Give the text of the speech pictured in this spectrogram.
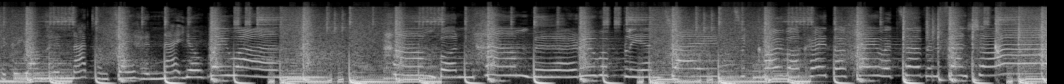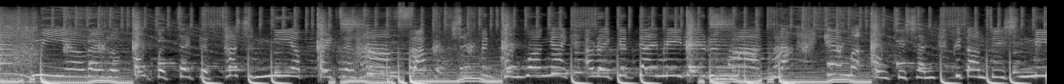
จะก็ยอมเธอนะทำใจเธอนะอย่าไว้วัน ห้ามบนห้ามเบื่อหรือว่าเปลี่ยนใจ จะคอยบอกใครต่อใครว่าเธอเป็นแฟนฉัน มีอะไรเราต้องเปิดใจแต่ถ้าฉันเงียบไปเธอห้ามซัก ฉันเป็นคนว่าง่าย อะไรก็ได้ไม่ได้เรื่องมากนะ แค่มาเอาใจฉันคือตามใจฉันไม่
